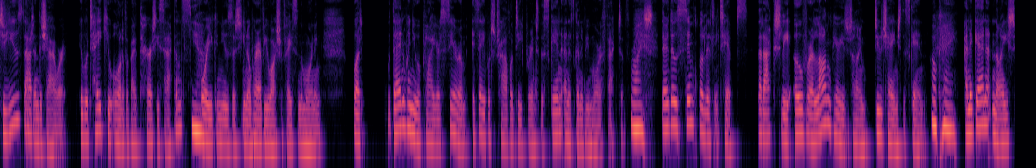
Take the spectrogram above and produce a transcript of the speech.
To use that in the shower, it will take you all of about 30 seconds, Yeah. or you can use it, you know, wherever you wash your face in the morning. But then when you apply your serum, it's able to travel deeper into the skin and it's going to be more effective. right. They're those simple little tips that actually, over a long period of time, do change the skin. Okay. And again at night,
